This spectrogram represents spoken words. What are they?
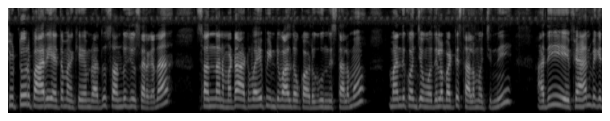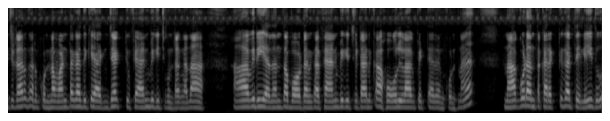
చుట్టూరు పారి అయితే మనకి ఏం రాదు. సందు చూసారు కదా? సందు అనమాట అటువైపు ఇంటి వాళ్ళతో ఒక అడుగు ఉంది స్థలము. మంది కొంచెం వదిలబట్టి స్థలం వచ్చింది. అది ఫ్యాన్ బిగించడానికి అనుకుంటున్నాం. వంటగదికి ఎగ్జాక్ట్ ఫ్యాన్ బిగించుకుంటాం కదా? ఆవిరి అదంతా పోవటానికి ఆ ఫ్యాన్ బిగించడానికి ఆ హోల్ లాగా పెట్టారనుకుంటున్నా. నాకు కూడా అంత కరెక్ట్గా తెలియదు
